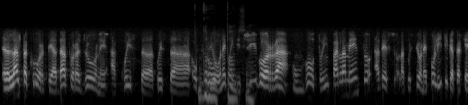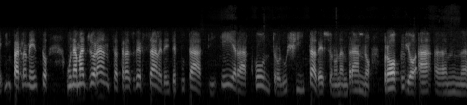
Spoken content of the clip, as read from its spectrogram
Eh, L'Alta Corte ha dato ragione a questa, a questa opzione, Gruppo, quindi sì. ci vorrà un voto in Parlamento, adesso la questione è politica perché in Parlamento una maggioranza trasversale dei deputati era contro l'uscita, adesso non andranno proprio a ehm,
